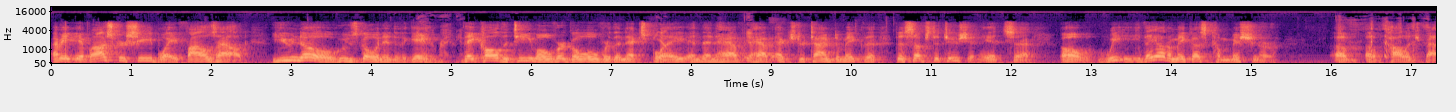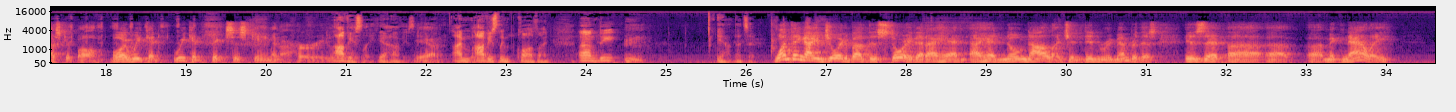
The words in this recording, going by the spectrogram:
I mean, if Oscar Tshiebwe fouls out, you know who's going into the game. Yeah, right, yeah. They call the team over, go over the next play, and then have Yep. have extra time to make the the substitution. It's uh, oh, we they ought to make us commissioner of, of college basketball. Boy, we could we could fix this game in a hurry. Obviously, yeah, obviously. Yeah. I'm obviously qualified. Um, the yeah, that's it. One thing I enjoyed about this story that I had I had no knowledge and didn't remember this is that uh, uh, uh, McNally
